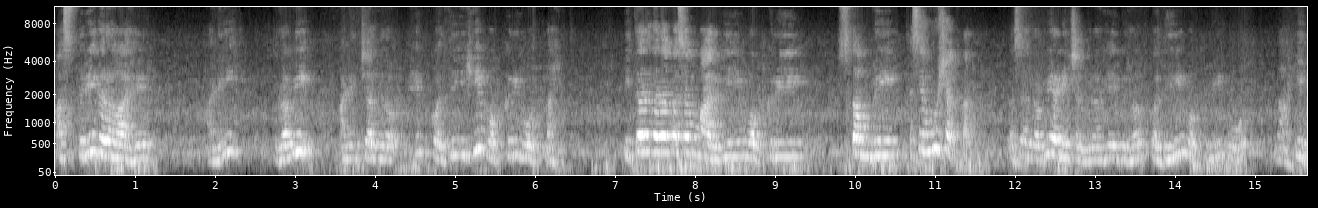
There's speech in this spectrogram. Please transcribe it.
हा स्त्री ग्रह आहे. आणि रवी आणि चंद्र हे कधीही वक्री होत नाहीत. इतर ग्रह कसं मार्गी वक्री स्तंभी असे होऊ शकतात. तसं रवी आणि चंद्र हे ग्रह कधीही वक्री होत नाहीत.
